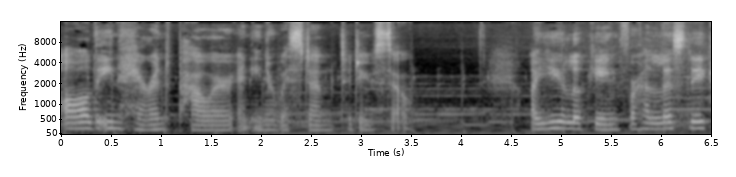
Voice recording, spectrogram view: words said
all the inherent power and inner wisdom to do so? Are you looking for holistic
